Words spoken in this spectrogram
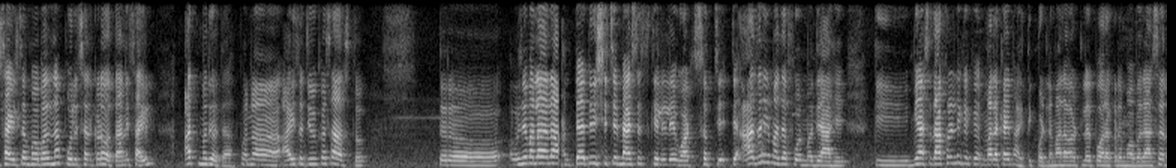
साहिलचा मोबाईल ना पोलिसांकडे होता आणि साहिल आतमध्ये होता. पण आईचा जीव कसा असतो? तर म्हणजे मला ना त्या दिवशीचे मॅसेज केलेले व्हॉट्सअपचे ते आजही माझ्या फोनमध्ये आहे की मी असं दाखवलं नाही की मला काही माहिती पडलं. मला वाटलं पोराकडे मोबाईल असन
